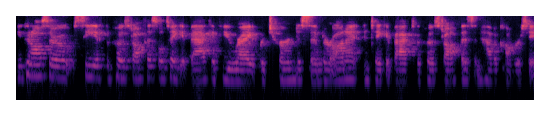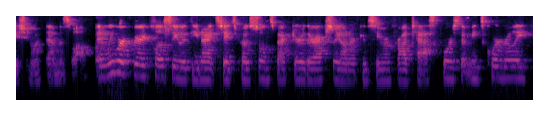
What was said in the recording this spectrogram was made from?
You can also see if the post office will take it back if you write return to sender on it and take it back to the post office and have a conversation with them as well. And we work very closely with the United States Postal Inspector. They're actually on our consumer fraud task force that meets quarterly.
